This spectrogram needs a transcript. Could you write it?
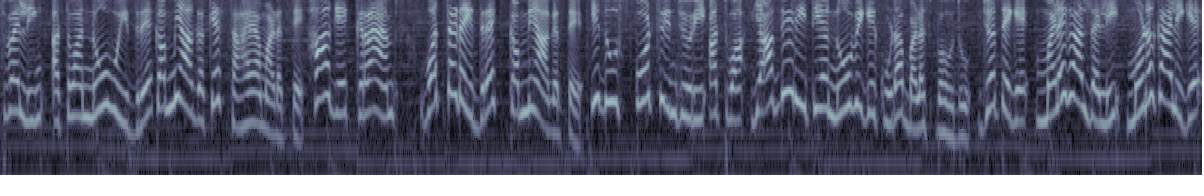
ಸ್ವೆಲ್ಲಿಂಗ್ ಅಥವಾ ನೋವು ಇದ್ರೆ ಕಮ್ಮಿ ಆಗಕ್ಕೆ ಸಹಾಯ ಮಾಡುತ್ತೆ. ಹಾಗೆ ಕ್ರಾಂಪ್ಸ್ ಒತ್ತಡ ಇದ್ರೆ ಕಮ್ಮಿ ಆಗತ್ತೆ. ಇದು ಸ್ಪೋರ್ಟ್ಸ್ ಇಂಜುರಿ ಅಥವಾ ಯಾವುದೇ ರೀತಿಯ ನೋವಿಗೆ ಕೂಡ ಬಳಸಬಹುದು. ಜೊತೆಗೆ ಮಳೆಗಾಲದಲ್ಲಿ ಮೊಣಕಾಲಿಗೆ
